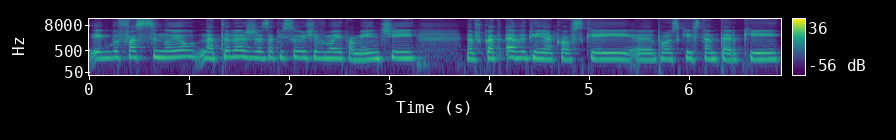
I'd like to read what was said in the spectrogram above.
jakby fascynują na tyle, że zapisują się w mojej pamięci. Na przykład Ewy Pieniakowskiej, y, polskiej stanterki.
